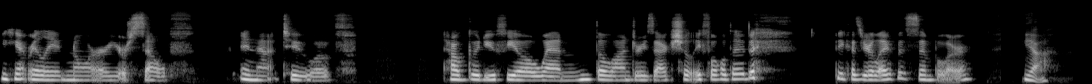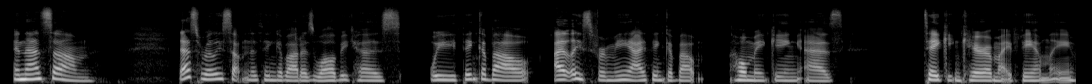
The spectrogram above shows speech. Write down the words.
you can't really ignore yourself in that too of how good you feel when the laundry's actually folded because your life is simpler yeah and that's um that's really something to think about as well because we think about at least for me i think about homemaking as taking care of my family,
